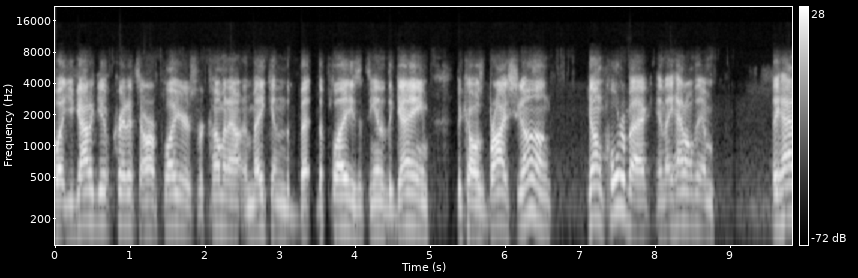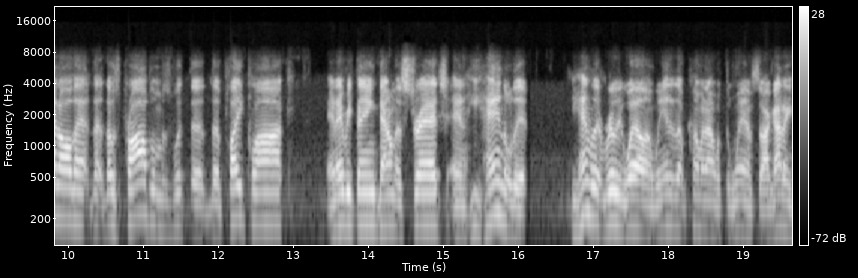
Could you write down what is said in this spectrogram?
but you got to give credit to our players for coming out and making the the plays at the end of the game because Bryce Young, young quarterback, and they had all them, they had all that, those problems with the the play clock and everything down the stretch, and he handled it. He handled it really well, and we ended up coming out with the win. So I got to,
